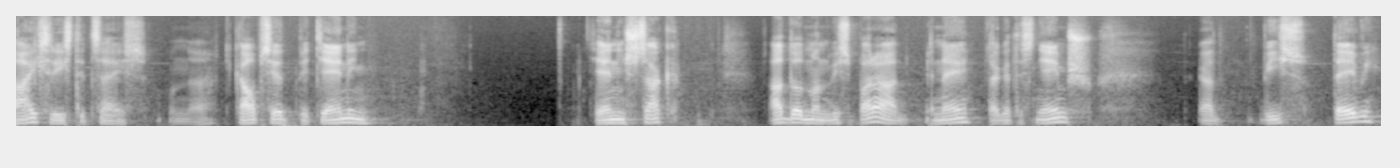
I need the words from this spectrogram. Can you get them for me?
laiks ir iztecējis. Un, uh, kalps iet pie ķēniņa. Ķēniņš saka, atdod man visu parādu. Ja nē, tagad es ņemšu tagad visu tevi,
